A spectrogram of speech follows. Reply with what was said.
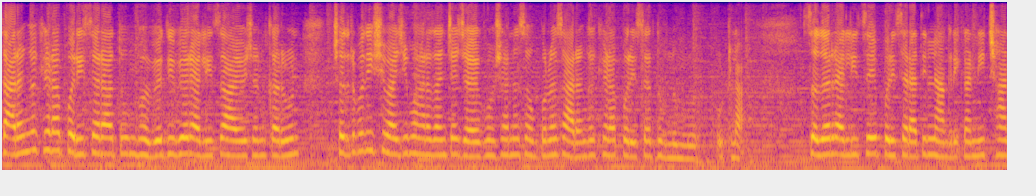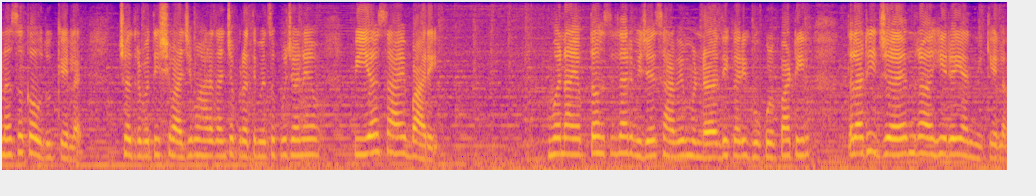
सारंगखेडा परिसरातून भव्य दिव्य रॅलीचं आयोजन करून छत्रपती शिवाजी महाराजांच्या जयघोषानं संपूर्ण सारंगखेडा परिसर धुमधुमून उठला. सदर रॅलीचे परिसरातील नागरिकांनी छान असं कौतुक केलंय. छत्रपती शिवाजी महाराजांच्या प्रतिमेचं पूजन पी एस आय बारे व नायब तहसीलदार विजय साळवे मंडळाधिकारी गोकुळ पाटील तलाठी जयेंद्र अहिरे यांनी केलं.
